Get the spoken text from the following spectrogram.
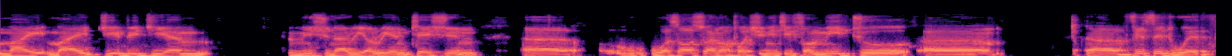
my my GBGM missionary orientation uh, was also an opportunity for me to. Uh, uh, visit with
